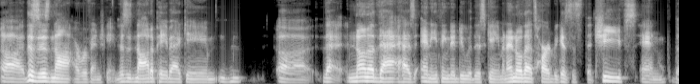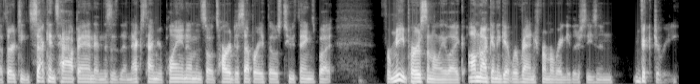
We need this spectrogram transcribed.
uh, this is not a revenge game. This is not a payback game. Uh, that none of that has anything to do with this game. And I know that's hard because it's the Chiefs and the 13 seconds happened, and this is the next time you're playing them, and so it's hard to separate those two things. But for me personally, like I'm not going to get revenge from a regular season victory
